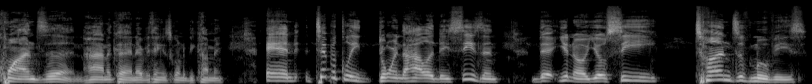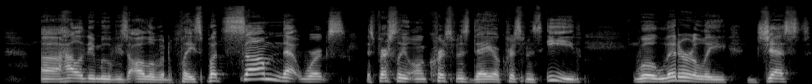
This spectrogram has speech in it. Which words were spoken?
Kwanzaa and Hanukkah and everything is going to be coming. And typically during the holiday season, that you know you'll see tons of movies, uh, holiday movies all over the place. But some networks, especially on Christmas Day or Christmas Eve, will literally just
